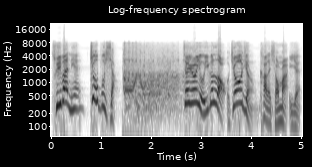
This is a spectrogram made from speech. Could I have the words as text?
吹半天就不响。这时候有一个老交警看了小马一眼，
